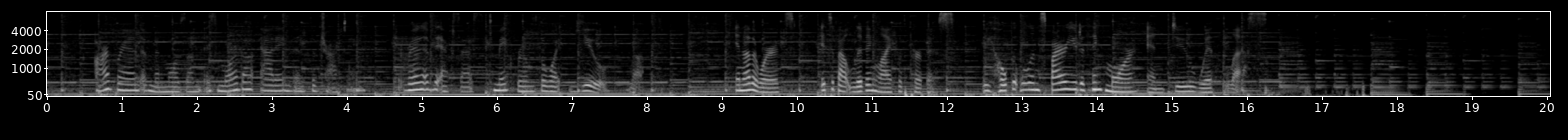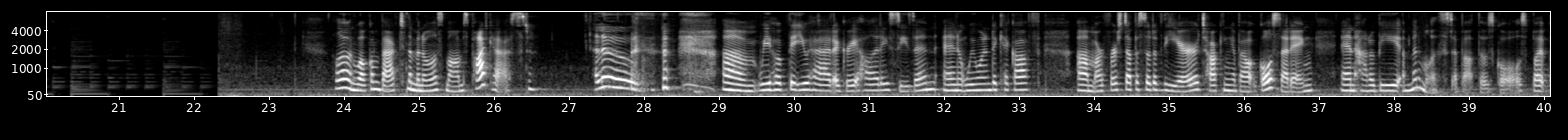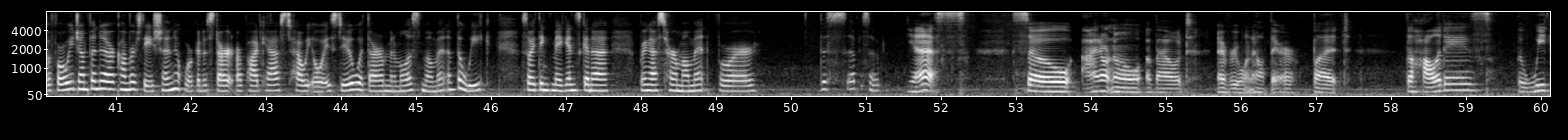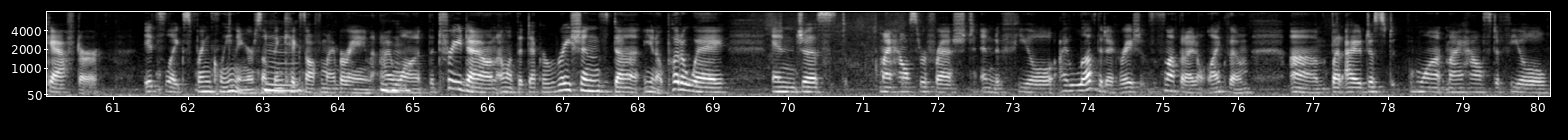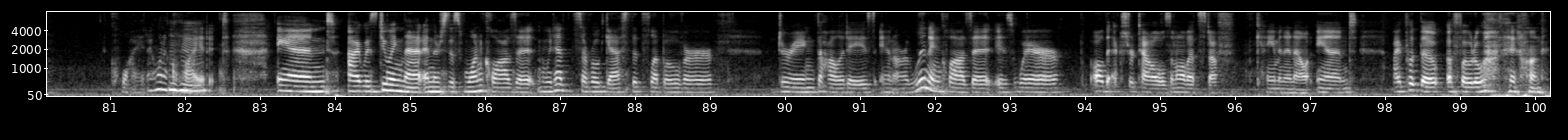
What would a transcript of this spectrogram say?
Our brand of minimalism is more about adding than subtracting. Get rid of the excess to make room for what you love. In other words, it's about living life with purpose. We hope it will inspire you to think more and do with less. Hello, and welcome back to the Minimalist Moms podcast. Hello! um, we hope that you had a great holiday season, and we wanted to kick off um, our first episode of the year talking about goal setting and how to be a minimalist about those goals. But before we jump into our conversation, we're going to start our podcast how we always do with our minimalist moment of the week. So I think Megan's going to bring us her moment for this episode. Yes. So I don't know about everyone out there, but the holidays, the week after, it's like spring cleaning or something mm. kicks off my brain. Mm-hmm. I want the tree down, I want the decorations done, you know, put away, and just my house refreshed and to feel. I love the decorations. It's not that I don't like them, um, but I just want my house to feel quiet. I want to mm-hmm. quiet it. And I was doing that, and there's this one closet, and we'd had several guests that slept over during the holidays, and our linen closet is where all the extra towels and all that stuff came in and out. And I put the a photo of it on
